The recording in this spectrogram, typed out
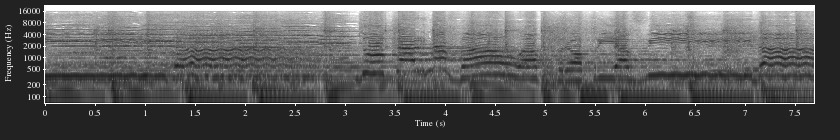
Querida do carnaval, a própria vida.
